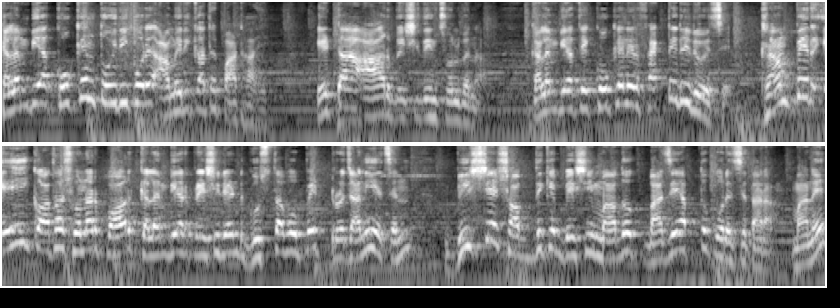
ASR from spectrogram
কলম্বিয়া কোকেন তৈরি করে আমেরিকাতে পাঠায়। এটা আর বেশি দিন চলবে না। কলম্বিয়াতে কোকেনের ফ্যাক্টরি রয়েছে। ট্রাম্পের এই কথা শোনার পর কলম্বিয়ার প্রেসিডেন্ট গুস্তাভো পেট্রো জানিয়েছেন, বিশ্বে সবদিকে বেশি মাদক বাজেয়াপ্ত করেছে তারা। মানে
